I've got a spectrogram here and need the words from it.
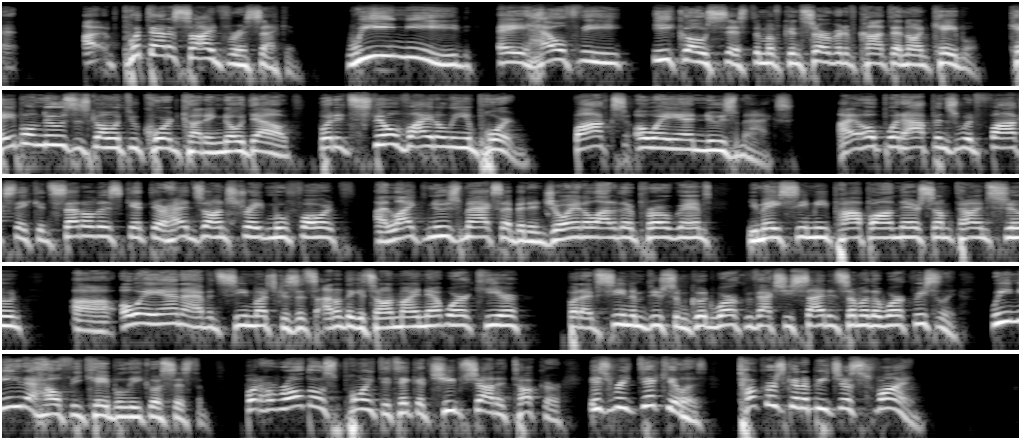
uh, put that aside for a second. We need a healthy ecosystem of conservative content on cable. Cable news is going through cord cutting, no doubt, but it's still vitally important. Fox, OAN, Newsmax. I hope what happens with Fox, they can settle this, get their heads on straight, move forward. I like Newsmax. I've been enjoying a lot of their programs. You may see me pop on there sometime soon. Uh, OAN, I haven't seen much because it's I don't think it's on my network here, but I've seen them do some good work. We've actually cited some of the work recently. We need a healthy cable ecosystem. But Geraldo's point to take a cheap shot at Tucker is ridiculous. Tucker's going to be just fine.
